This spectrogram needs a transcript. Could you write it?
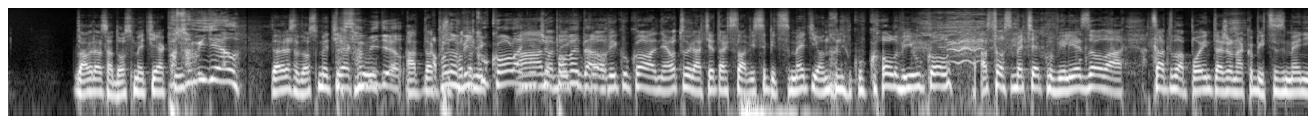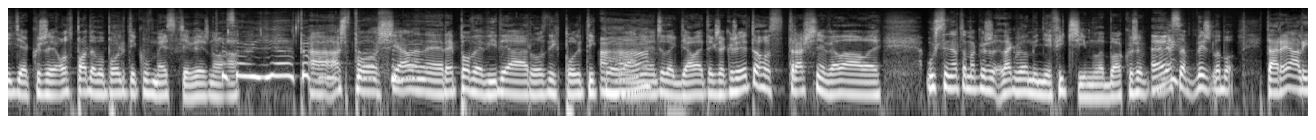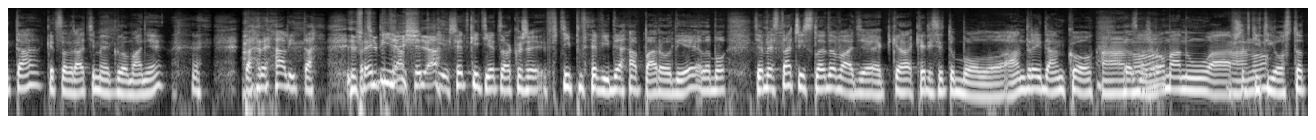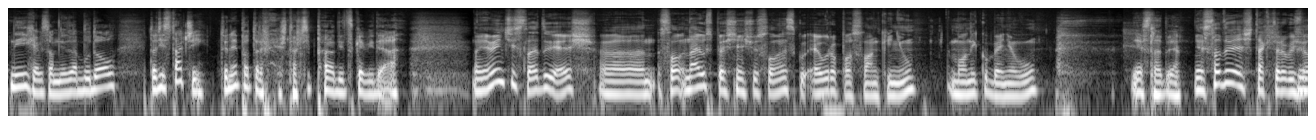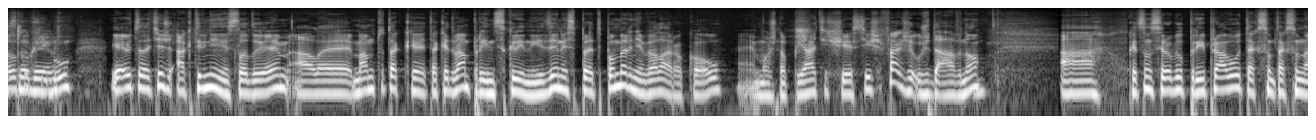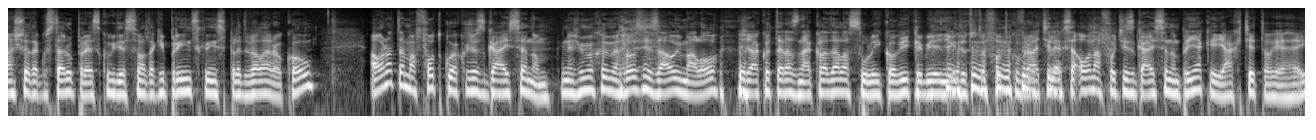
Zavrel sa do smetiaku. To som videl! Zavrel sa do smetiaku. To som videl. A potom vykúkol a niečo áno, povedal. Vykúkol, vykúkol, ale neotvorila teta, chcela vysypiť smeti, on na ňu kúkol, vyúkol a z toho smetiaku vyliezol a celá to bola pointa, že on akoby chce zmeniť akože odpadovú politiku v meste, vieš. No, a, videl, to a až po šialené repové videá rôznych politikov Aha. a neviem čo tak ďalej. Takže akože je toho strašne veľa, ale už si na tom akože tak veľmi nefičím, lebo akože ja Hej. sa, vieš, lebo tá realita, keď sa vrátime k Romane, tá realita prebíha vtipnejšia. všetky, všetky tieto akože vtipné videá paródie, lebo tebe stačí sledovať, eh, ke- kedy si tu bol Andrej Danko, teraz máš Romanu a všetkých tých ostatných, aby som nezabudol. To ti stačí. Tu nepotrebuješ točiť parodické videá. No neviem, či sleduješ uh, slo- najúspešnejšiu slovenskú europoslankyňu, Moniku Beňovú. Nesledujem. Nesleduješ? Tak to robíš veľkú Nesledujem. chybu. Ja ju teda tiež aktívne nesledujem, ale mám tu také, také dva print screeny. Jeden je spred pomerne veľa rokov, eh, možno 5-6, fakt, že už dávno. A keď som si robil prípravu, tak som, tak som našiel takú starú presku, kde som mal taký print screen spred veľa rokov. A ona tam má fotku akože s Gajsenom. Ináč mimochodom ma hrozne zaujímalo, že ako teraz nakladala Sulíkovi, keby jej niekto túto fotku vrátil, ak sa ona fotí s Gajsenom pri nejakej jachte, to je, hej.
